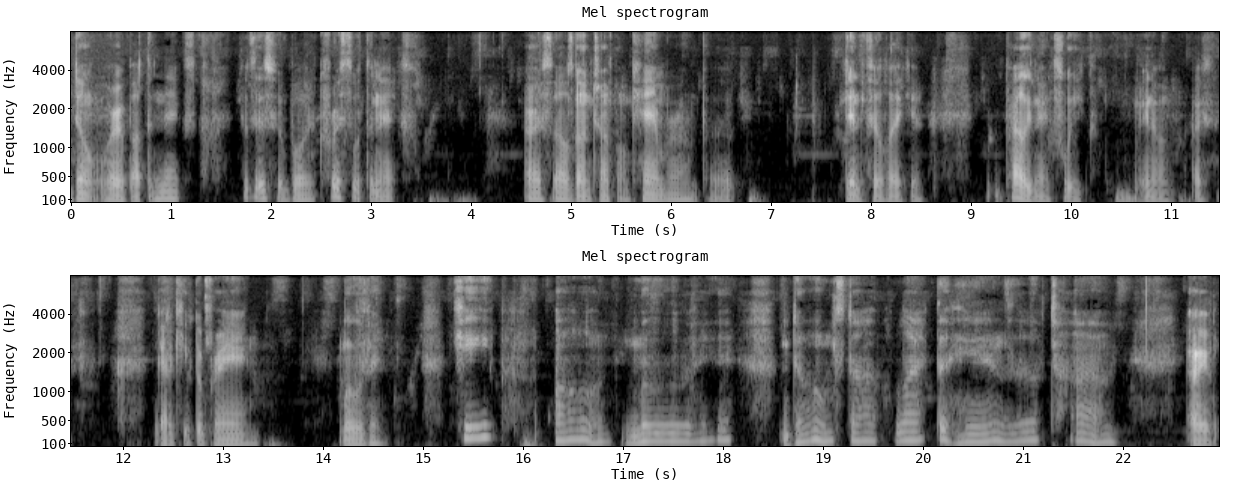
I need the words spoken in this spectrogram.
Don't worry about the next, because it's your boy Xhris with the next. Alright, so I was gonna jump on camera, but didn't feel like it. Probably next week. You know, I gotta keep the brand moving. Keep on moving. Don't stop like the hands of time. Alright,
